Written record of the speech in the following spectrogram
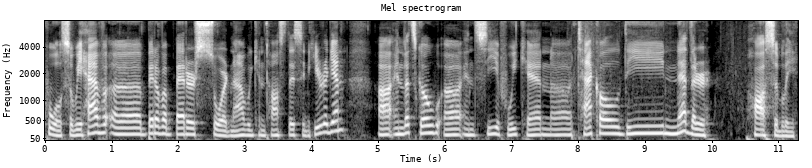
cool. So we have a bit of a better sword now. We can toss this in here again. Uh, and let's go uh, and see if we can uh, tackle the nether, possibly.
